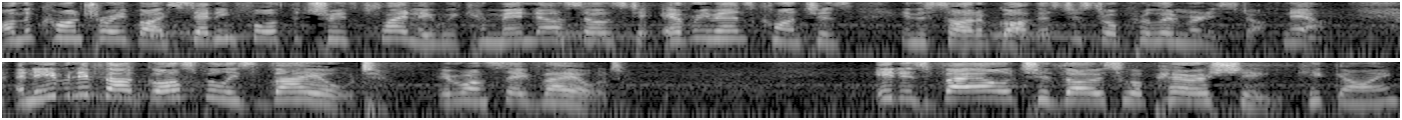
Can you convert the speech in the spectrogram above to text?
On the contrary, by setting forth the truth plainly, we commend ourselves to every man's conscience in the sight of God. That's just all preliminary stuff. Now, and even if our gospel is veiled, everyone say veiled. It is veiled to those who are perishing. Keep going.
